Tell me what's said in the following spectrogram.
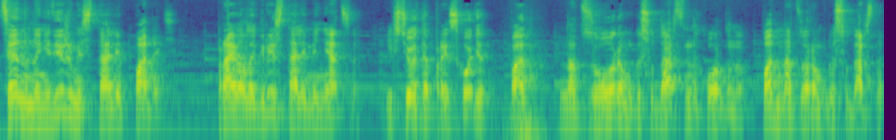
Цены на недвижимость стали падать, правила игры стали меняться. И все это происходит под надзором государственных органов, под надзором государства.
